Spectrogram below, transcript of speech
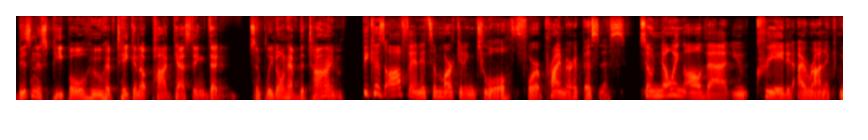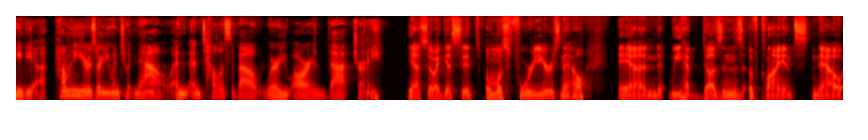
business people who have taken up podcasting that simply don't have the time. Because often it's a marketing tool for a primary business. So knowing all that, you created iRonick Media. How many years are you into it now? And and tell us about where you are in that journey. Yeah, so I guess it's almost 4 years now and we have dozens of clients now.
